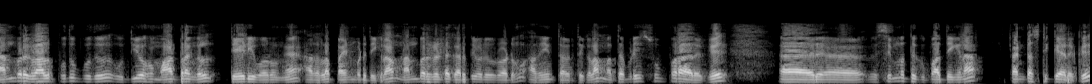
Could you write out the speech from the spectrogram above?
நண்பர்களால் புது புது உத்தியோக மாற்றங்கள் தேடி வருங்க. அதெல்லாம் பயன்படுத்திக்கலாம். நண்பர்கள்ட்ட கருத்து வேறுபாடும் அதையும் தவிர்த்துக்கலாம். மற்றபடி சூப்பரா இருக்கு. சிம்மத்துக்கு பாத்தீங்கன்னா ஃபேண்டஸ்டிக்கா இருக்கு.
